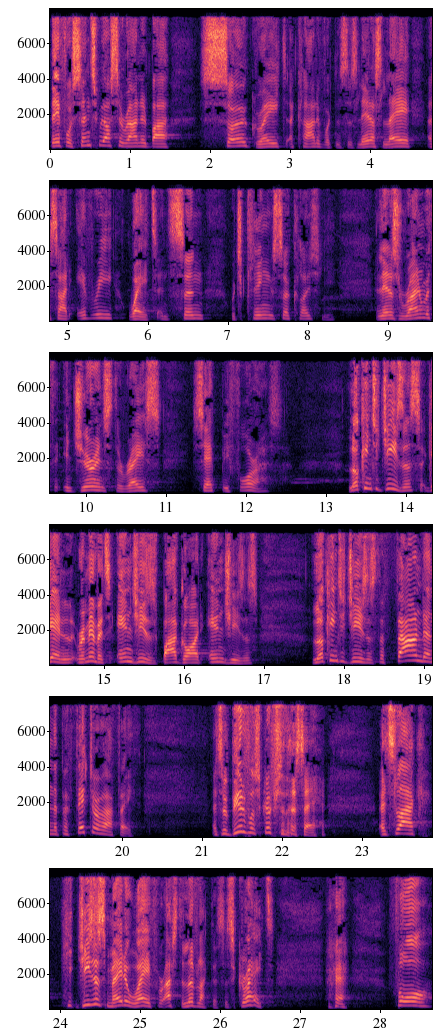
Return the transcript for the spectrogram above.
therefore, since we are surrounded by so great a cloud of witnesses, let us lay aside every weight and sin which clings so closely. And let us run with endurance the race set before us. Looking to Jesus, again, remember it's in Jesus, by God, in Jesus. Looking to Jesus, the founder and the perfecter of our faith. It's a beautiful scripture to say. It's like he, Jesus made a way for us to live like this. It's great. for,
